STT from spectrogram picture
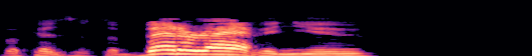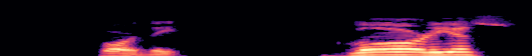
because it's a better avenue for the glorious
